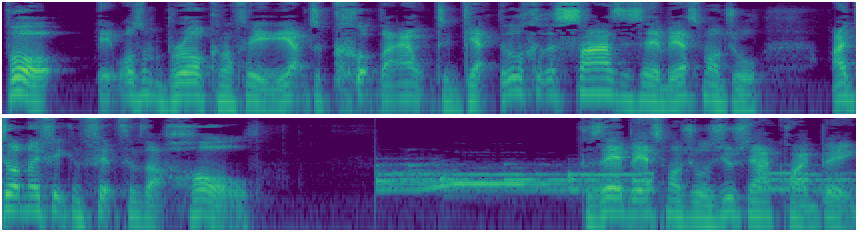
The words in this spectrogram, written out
But it wasn't broken off here. He had to cut that out to get... Look at the size of this ABS module. I don't know if it can fit through that hole. Because ABS modules usually are quite big.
